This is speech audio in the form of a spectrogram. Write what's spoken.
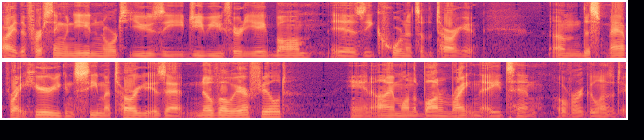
Alright, the first thing we need in order to use the GBU-38 bomb is the coordinates of the target. Um, this map right here, you can see my target is at Novo Airfield, and I'm on the bottom right in the A-10 over at Gelendzhik.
